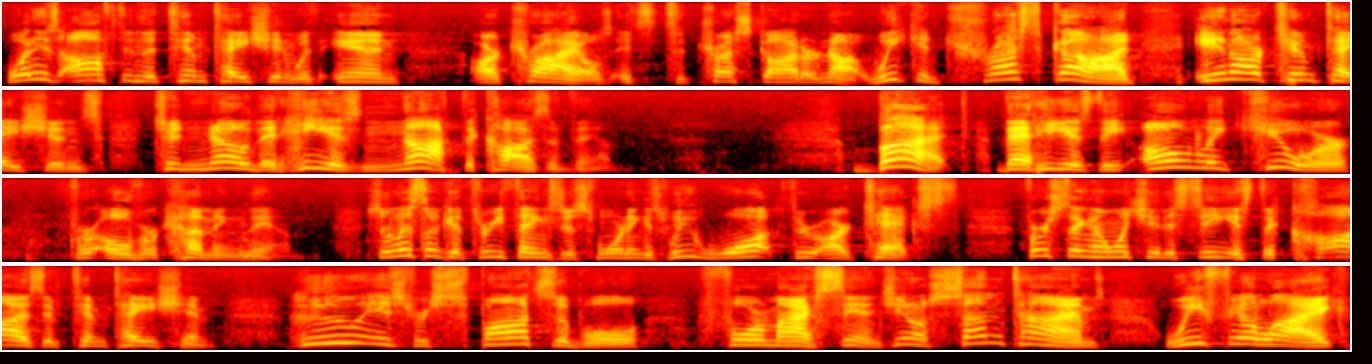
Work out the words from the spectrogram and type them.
what is often the temptation within our trials? It's to trust God or not. We can trust God in our temptations to know that He is not the cause of them, but that He is the only cure for overcoming them. So let's look at three things this morning as we walk through our text First thing I want you to see is the cause of temptation. Who is responsible for my sins? You know, sometimes we feel like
